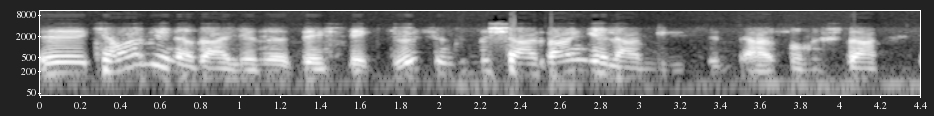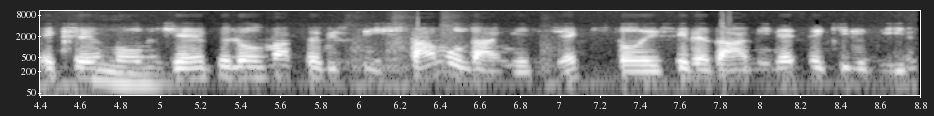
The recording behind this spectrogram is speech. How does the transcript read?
e, Kemal Bey'in adaylığını destekliyor. Çünkü dışarıdan gelen bir isim. Yani sonuçta Ekrem İmamoğlu CHP'li olmakla birlikte İstanbul'dan gelecek. Dolayısıyla daha milletvekili değil.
